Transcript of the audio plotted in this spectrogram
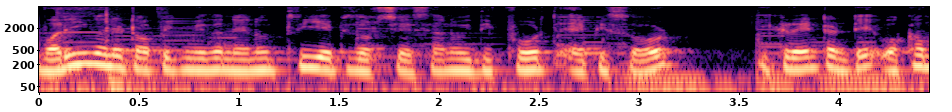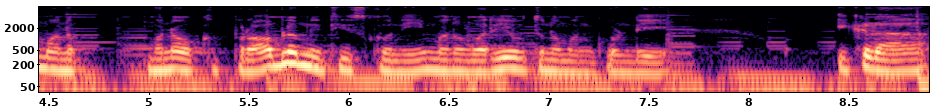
వరింగ్ అనే టాపిక్ మీద నేను త్రీ ఎపిసోడ్స్ చేశాను. ఇది ఫోర్త్ ఎపిసోడ్ ఇక్కడ ఏంటంటే ఒక మన మన ఒక ప్రాబ్లమ్ని తీసుకొని మనం వరి అవుతున్నాం అనుకోండి. ఇక్కడ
